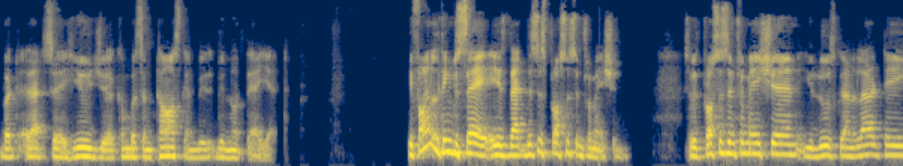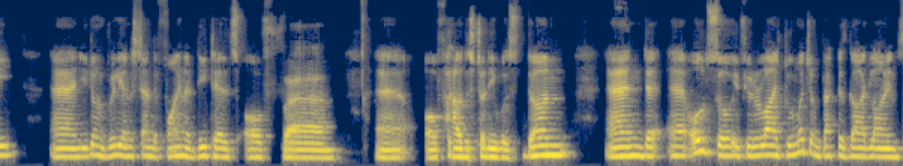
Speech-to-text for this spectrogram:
but that's a huge, uh, cumbersome task, and we, we're not there yet. The final thing to say is that this is process information. So, with process information, you lose granularity and you don't really understand the finer details of, uh, uh, of how the study was done. And uh, also, if you rely too much on practice guidelines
